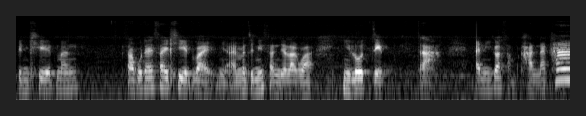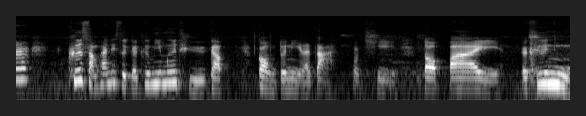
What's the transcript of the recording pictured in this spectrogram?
เป็นเคสมันสาวผู้ได้ใส่เคสไว้เนี่ยมันจะมีสัญลักษณ์ว่าฮีโร่เจ็ดจ้ะอันนี้ก็สำคัญนะคะ คือสำคัญที่สุดก็คือมีมือถือกับ กล่องตัวนี้และจ้ะโอเค ต่อไปก็คือนี่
